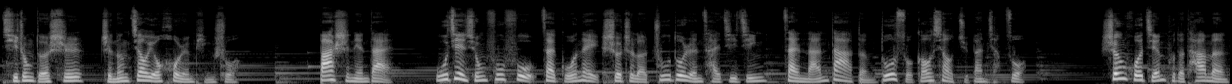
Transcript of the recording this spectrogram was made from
其中得失，只能交由后人评说。八十年代。吴健雄夫妇在国内设置了诸多人才基金，在南大等多所高校举办讲座。生活简朴的他们，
